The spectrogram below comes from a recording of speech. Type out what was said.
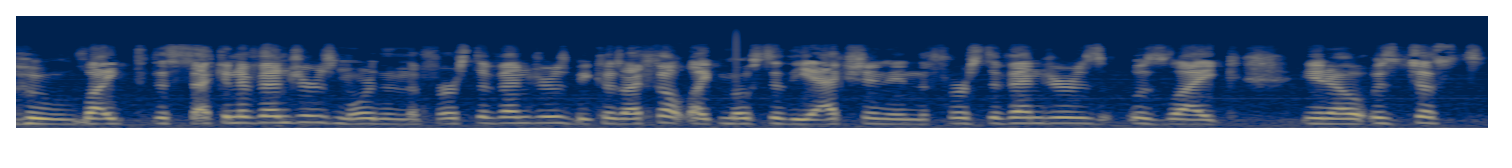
who liked the second Avengers more than the first Avengers because I felt like most of the action in the first Avengers was like, you know, it was just,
